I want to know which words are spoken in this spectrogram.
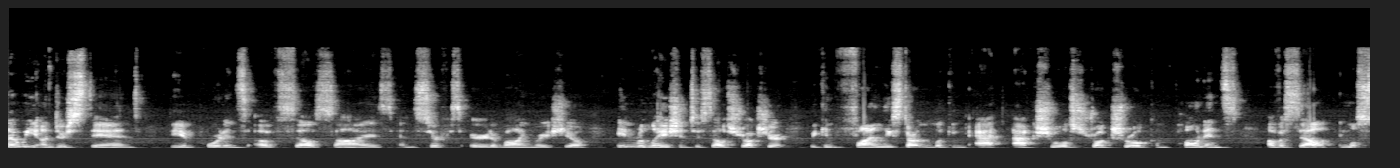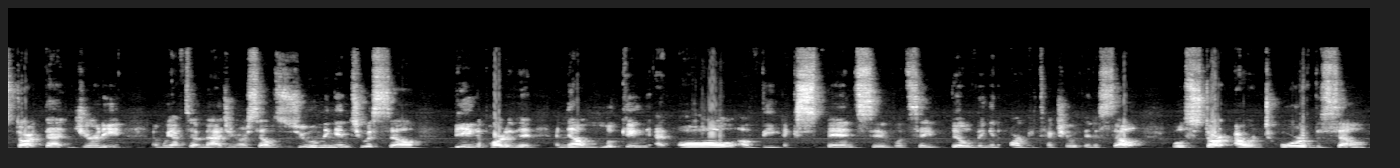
that we understand the importance of cell size and the surface area to volume ratio? In relation to cell structure, we can finally start looking at actual structural components of a cell and we'll start that journey. And we have to imagine ourselves zooming into a cell being a part of it and now looking at all of the expansive let's say building and architecture within a cell. We'll start our tour of the cell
